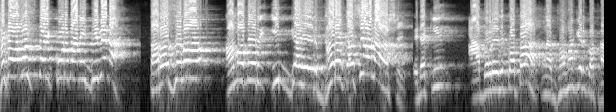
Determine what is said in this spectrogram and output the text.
থাকা অবস্থায় কোরবানি দিবে না, তারা যেন আমাদের ঈদগাহের ধারে কাছেও না আসে। এটা কি আদরের কথা না ধমকের কথা?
